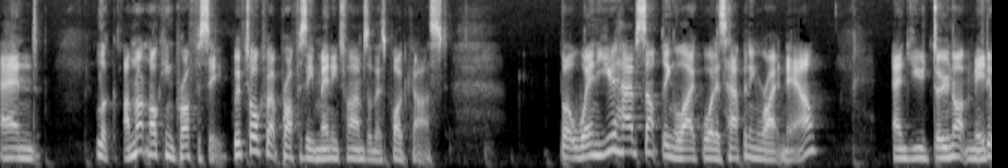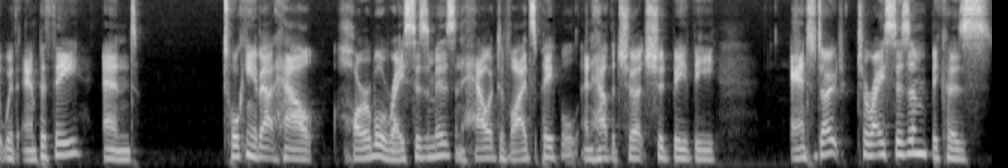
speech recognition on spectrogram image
And look, I'm not knocking prophecy. We've talked about prophecy many times on this podcast. But when you have something like what is happening right now and you do not meet it with empathy and talking about how horrible racism is and how it divides people and how the church should be the antidote to racism because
